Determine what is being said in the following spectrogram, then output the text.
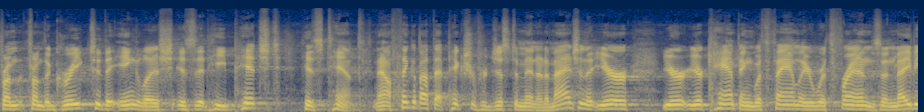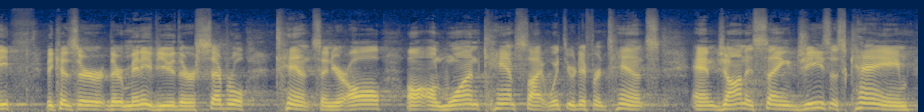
from, from the Greek to the English, is that he pitched his tent. Now, think about that picture for just a minute. Imagine that you're, you're, you're camping with family or with friends, and maybe because there, there are many of you, there are several tents, and you're all on one campsite with your different tents. And John is saying Jesus came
